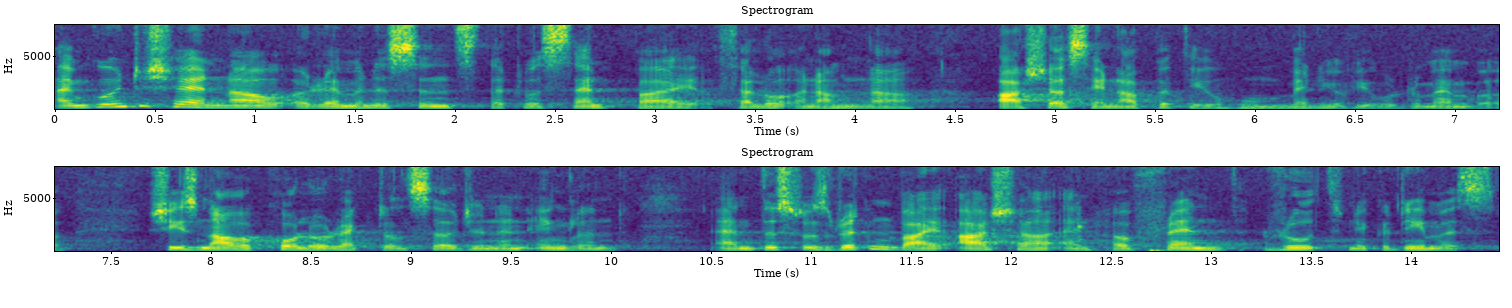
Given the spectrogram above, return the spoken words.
I'm going to share now a reminiscence that was sent by a fellow alumna, Asha Senapathy, whom many of you will remember. She's now a colorectal surgeon in England. And this was written by Asha and her friend Ruth Nicodemus.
